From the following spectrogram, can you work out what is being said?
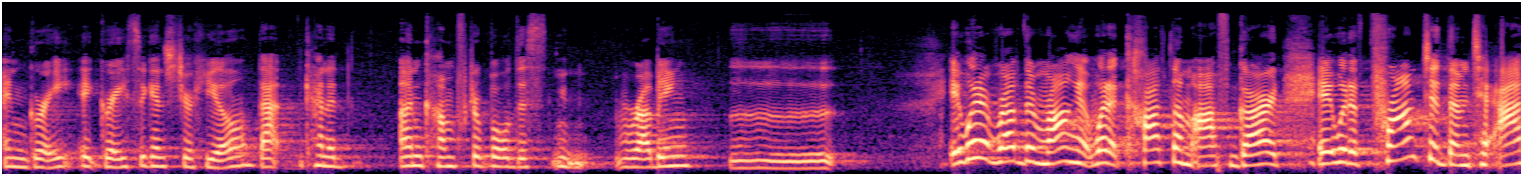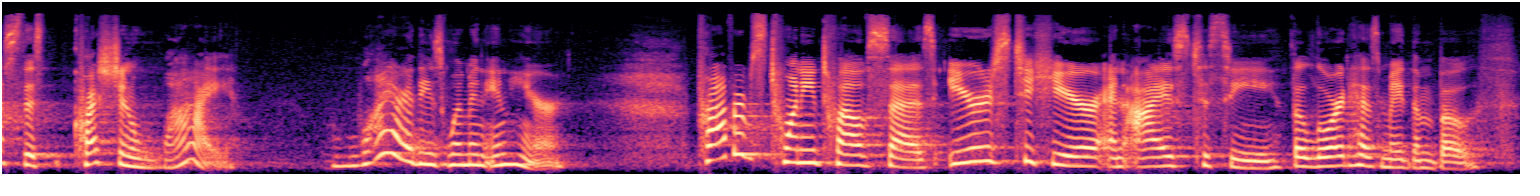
and grate, it grates against your heel, that kind of uncomfortable just rubbing. It would have rubbed them wrong. It would have caught them off guard. It would have prompted them to ask this question why? Why are these women in here? Proverbs 20:12 says, "Ears to hear and eyes to see, the Lord has made them both."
